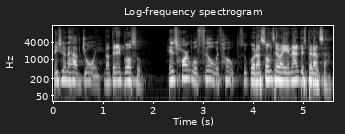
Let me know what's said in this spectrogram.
He's going to have joy. va a tener gozo, His heart will fill with hope. su corazón se va a llenar de esperanza.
